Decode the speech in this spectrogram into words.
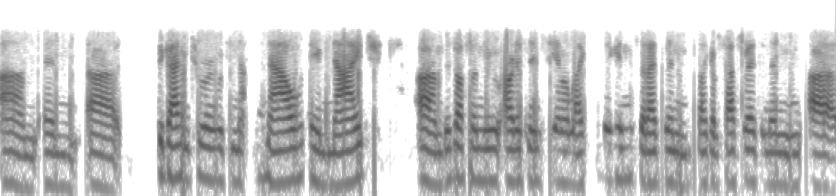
um, and uh, the guy I'm touring with now named Nige. Um, there's also a new artist named Sienna like Liggins that I've been like obsessed with, and then uh,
